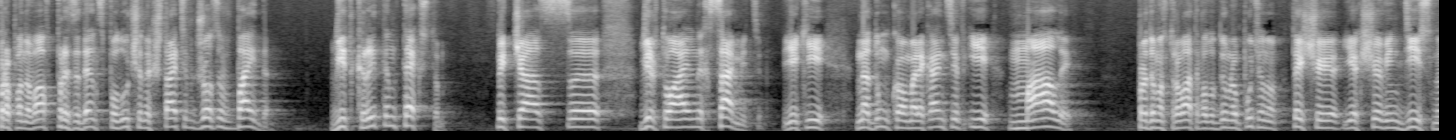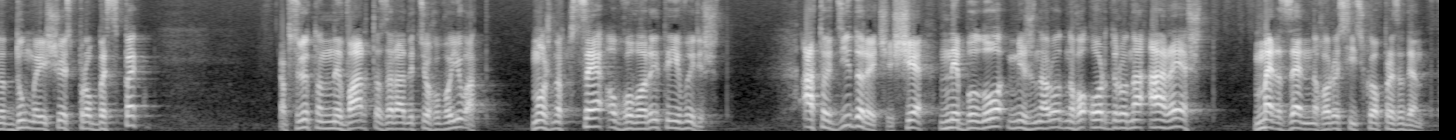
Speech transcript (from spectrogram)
пропонував президент Сполучених Штатів Джозеф Байден відкритим текстом під час е, віртуальних самітів, які, на думку американців, і мали продемонструвати Володимиру Путіну те, що якщо він дійсно думає щось про безпеку, абсолютно не варто заради цього воювати. Можна все обговорити і вирішити. А тоді, до речі, ще не було міжнародного ордеру на арешт мерзенного російського президента.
